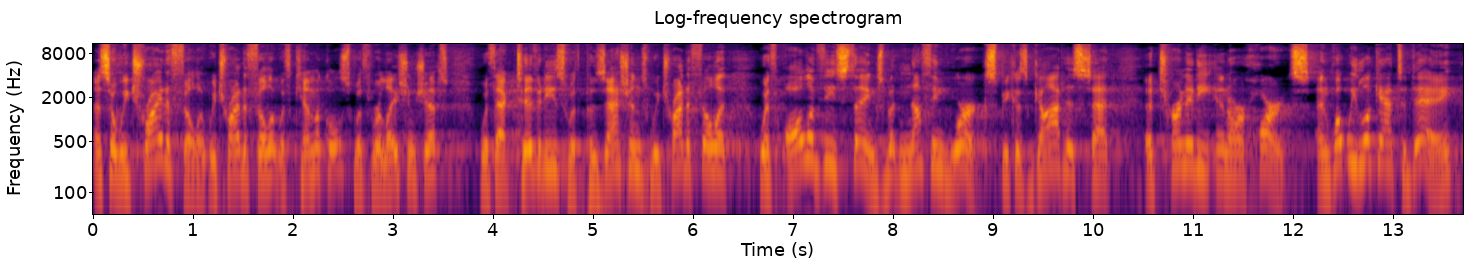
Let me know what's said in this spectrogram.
And so we try to fill it. We try to fill it with chemicals, with relationships, with activities, with possessions. We try to fill it with all of these things, but nothing works because God has set eternity in our hearts. And what we look at today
